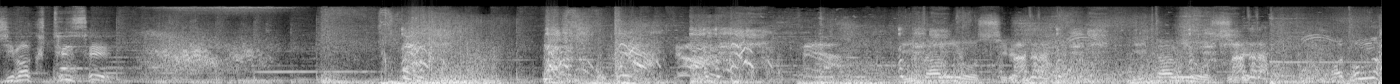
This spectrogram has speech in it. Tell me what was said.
自爆転生。痛みを知れ。まだだ痛みを知れ。まだだ。バトン排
